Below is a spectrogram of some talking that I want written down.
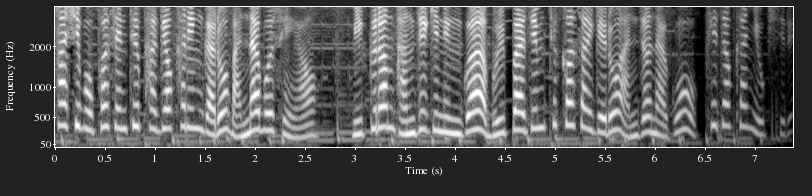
45% 파격 할인가로 만나보세요. 미끄럼 방지 기능과 물 빠짐 특허 설계로 안전하고 쾌적한 욕실을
